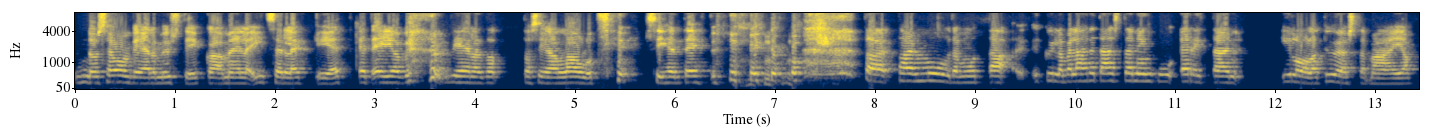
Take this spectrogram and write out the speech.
No se on vielä mystiikkaa meille itsellekin, että et ei ole vielä to, tosiaan laulut siihen tehty tai, tai muuta, mutta kyllä me lähdetään sitä niin kuin erittäin ilolla työstämään ja,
